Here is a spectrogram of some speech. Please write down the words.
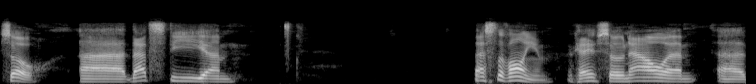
So uh, that's the um, that's the volume. Okay, so now um, uh,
